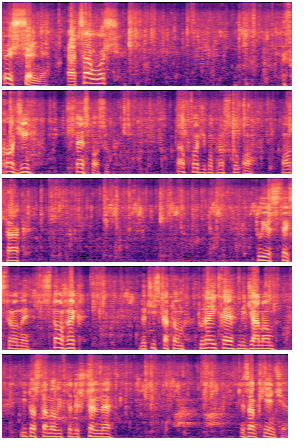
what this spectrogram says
to jest szczelne, a całość wchodzi w ten sposób. To wchodzi po prostu o, o tak. Tu jest z tej strony stożek, dociska tą tulejkę miedzianą i to stanowi wtedy szczelne zamknięcie.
